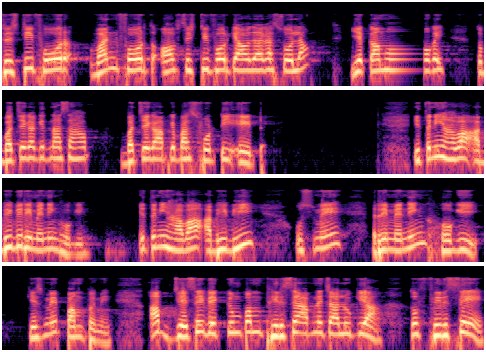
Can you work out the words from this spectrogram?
sixty four one fourth of sixty four क्या हो जाएगा? सोलह, ये कम हो गई। तो बचेगा कितना साहब? बचेगा आपके पास फोर्टी एट इतनी हवा अभी भी रिमेनिंग होगी। इतनी हवा अभी भी उसमें रिमेनिंग होगी। किसमें? पंप में। अब जैसे वैक्यूम पंप फिर से आपने चालू किया तो फिर से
